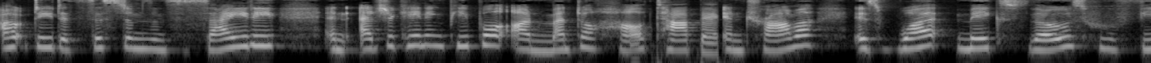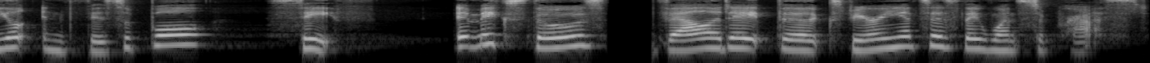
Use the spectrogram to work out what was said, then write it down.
outdated systems in society, and educating people on mental health topic and trauma is what makes those who feel invisible safe. It makes those validate the experiences they once suppressed.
